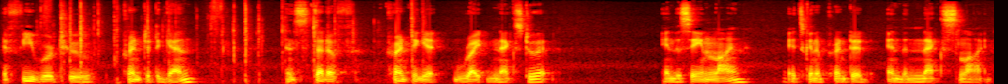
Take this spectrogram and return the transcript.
if we were to print it again, instead of printing it right next to it in the same line, it's going to print it in the next line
